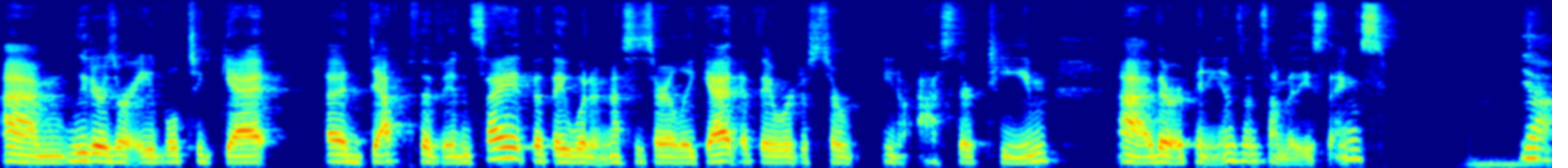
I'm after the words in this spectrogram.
um, leaders are able to get a depth of insight that they wouldn't necessarily get if they were just to you know ask their team uh, their opinions on some of these things. Yeah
